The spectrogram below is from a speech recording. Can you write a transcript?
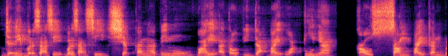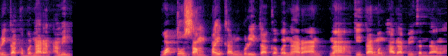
Jadi bersaksi, bersaksi. Siapkan hatimu, baik atau tidak baik waktunya. Kau sampaikan berita kebenaran. Amin. Waktu sampaikan berita kebenaran, nah kita menghadapi kendala.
